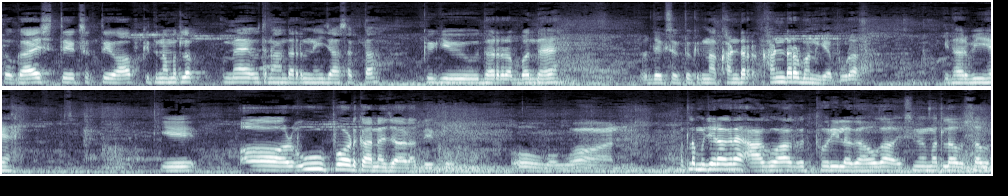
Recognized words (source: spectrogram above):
तो गैस देख सकते हो आप कितना मतलब मैं उतना अंदर नहीं जा सकता, क्योंकि उधर बंद है। तो देख सकते हो कितना खंडर खंडर बन गया पूरा। इधर भी है। ये और ऊपर का नज़ारा देखो। ओ भगवान। मतलब मुझे लग रहा है आग वाग थोड़ी लगा होगा, इसमें मतलब सब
